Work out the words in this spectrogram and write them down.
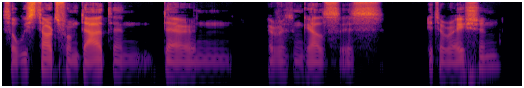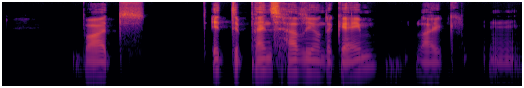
So we start from that, and then everything else is iteration. But it depends heavily on the game. Like mm,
